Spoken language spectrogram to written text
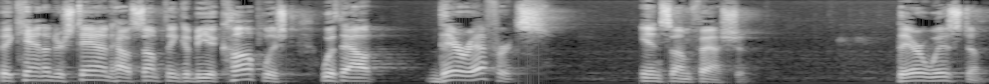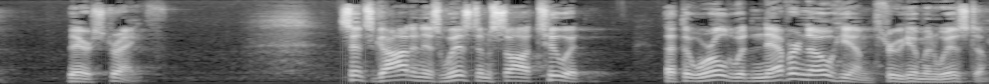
They can't understand how something could be accomplished without their efforts in some fashion, their wisdom, their strength. Since God in His wisdom saw to it that the world would never know Him through human wisdom,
